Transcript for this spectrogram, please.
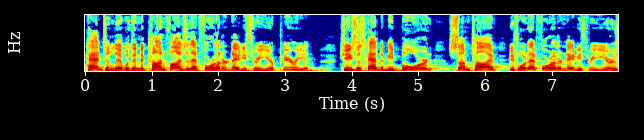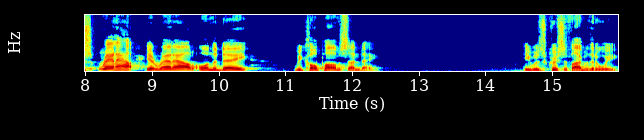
had to live within the confines of that 483 year period. Jesus had to be born sometime before that 483 years ran out. It ran out on the day we call Palm Sunday. He was crucified within a week.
